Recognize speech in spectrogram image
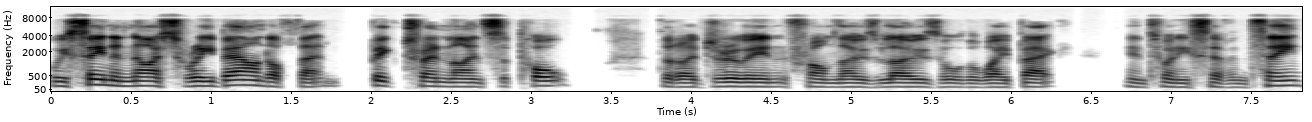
we've seen a nice rebound off that big trend line support that I drew in from those lows all the way back in 2017.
